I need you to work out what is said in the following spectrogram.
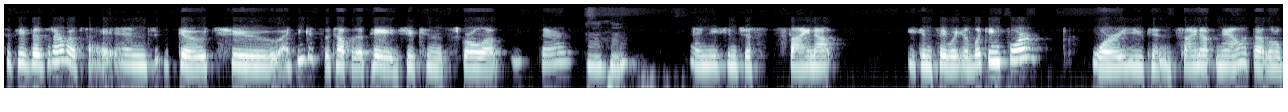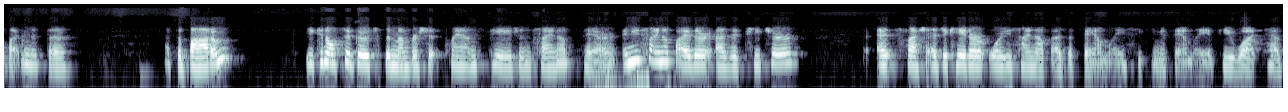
So if you visit our website and go to i think it's the top of the page you can scroll up there. Mm-hmm. and you can just sign up. You can say what you're looking for or you can sign up now at that little button at the at the bottom you can also go to the membership plans page and sign up there. And you sign up either as a teacher slash educator or you sign up as a family, seeking a family. If you want to have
